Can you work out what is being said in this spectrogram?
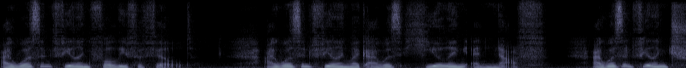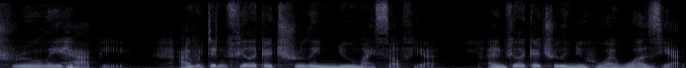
I wasn't feeling fully fulfilled. I wasn't feeling like I was healing enough. I wasn't feeling truly happy. I didn't feel like I truly knew myself yet. I didn't feel like I truly knew who I was yet.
